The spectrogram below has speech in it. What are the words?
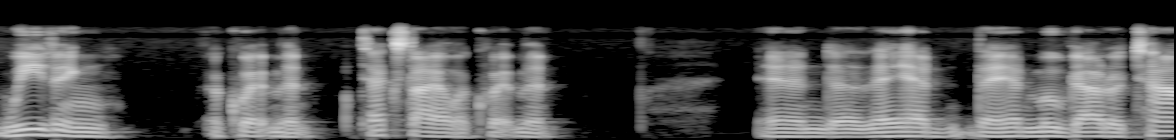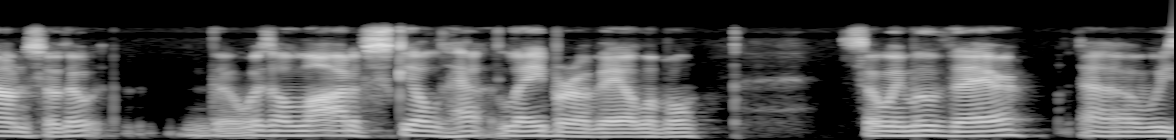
weaving equipment, textile equipment, and they had they had moved out of town, so there, there was a lot of skilled labor available. So we moved there. Uh, we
